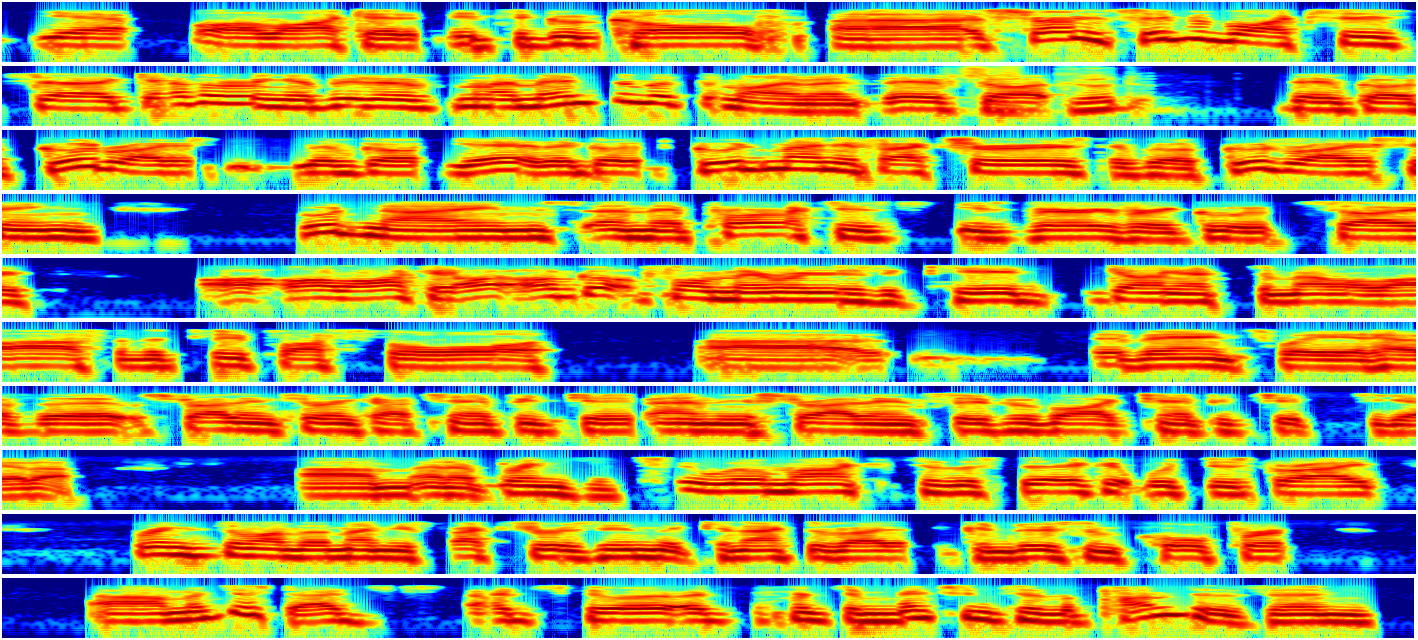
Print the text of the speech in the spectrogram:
Yeah, I like it. It's a good call. Uh, Australian Superbikes is uh, gathering a bit of momentum at the moment. They've Which got good. they've got good race. They've got yeah, they've got good manufacturers. They've got good racing, good names, and their product is is very very good. So I, I like it. I, I've got fond memories as a kid going out to Mallala for the two plus four uh, events where you'd have the Australian Touring Car Championship and the Australian Superbike Championship together. Um, and it brings the two wheel market to the circuit, which is great. Brings some other manufacturers in that can activate, can do some corporate, um, and just adds adds to a, a different dimension to the punters. And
